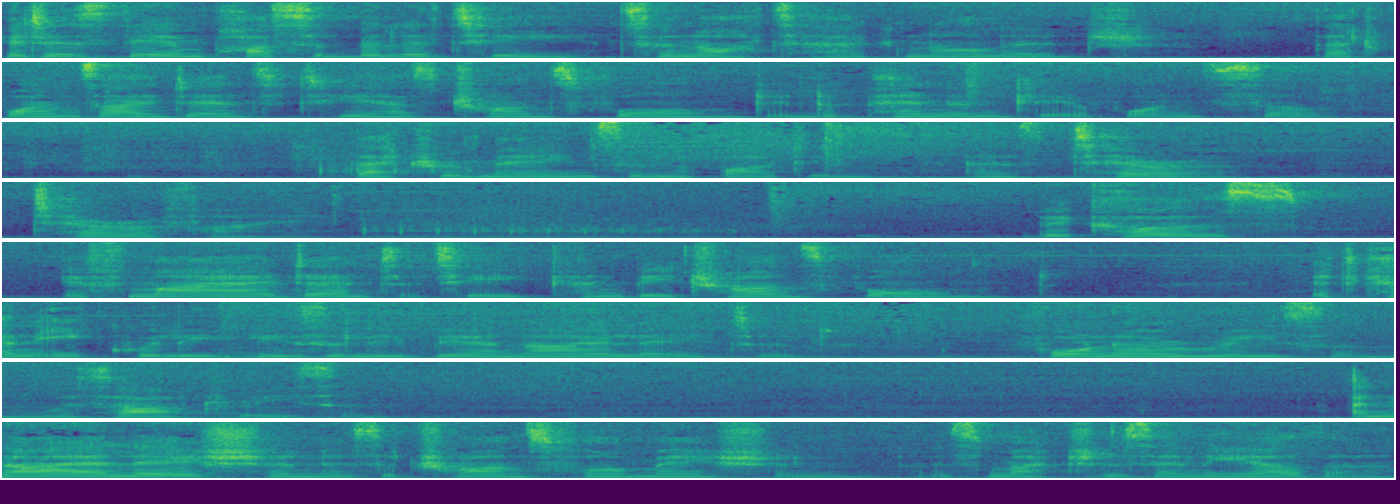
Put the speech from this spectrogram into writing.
It is the impossibility to not acknowledge that one's identity has transformed independently of oneself that remains in the body as terror, terrifying. Because if my identity can be transformed, it can equally easily be annihilated for no reason, without reason. Annihilation is a transformation as much as any other.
